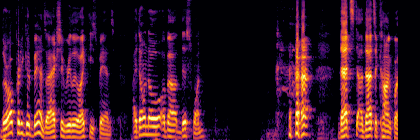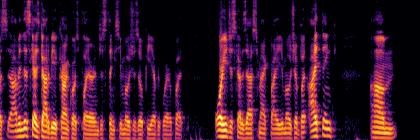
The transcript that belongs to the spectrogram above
They're all pretty good bands. I actually really like these bands. I don't know about this one. that's that's a conquest. I mean, this guy's got to be a conquest player and just thinks Yemoja's OP everywhere, but or he just got his ass smacked by Yamosha. But I think um,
